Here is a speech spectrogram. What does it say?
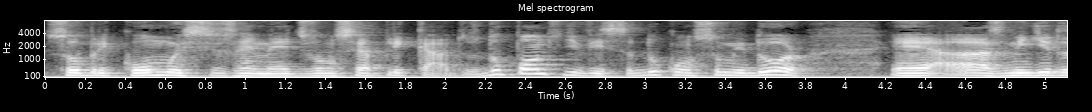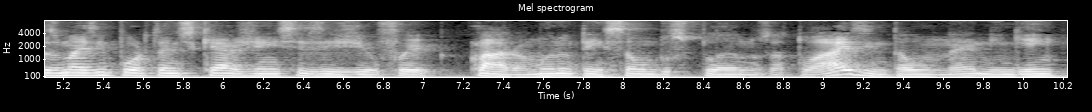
sobre como esses remédios vão ser aplicados. Do ponto de vista do consumidor, é, as medidas mais importantes que a agência exigiu foi, claro, a manutenção dos planos atuais, então né, ninguém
